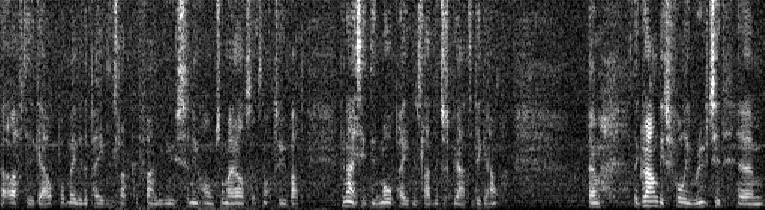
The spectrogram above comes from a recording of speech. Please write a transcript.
That'll have to dig out, but maybe the paving slab could find a use, a new home somewhere else, that's not too bad. It'd be nice if there's more paving slab, they'd just be hard to dig out. Um, the ground is fully rooted um,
